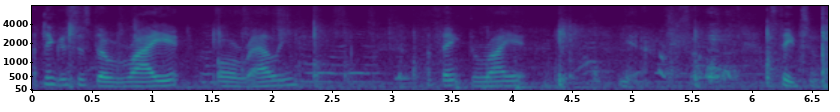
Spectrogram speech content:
I think this is the riot or rally. I think the riot. Yeah, so stay tuned.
